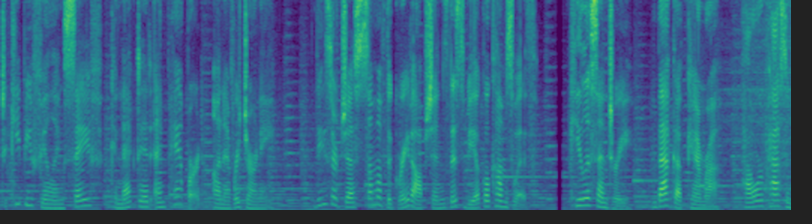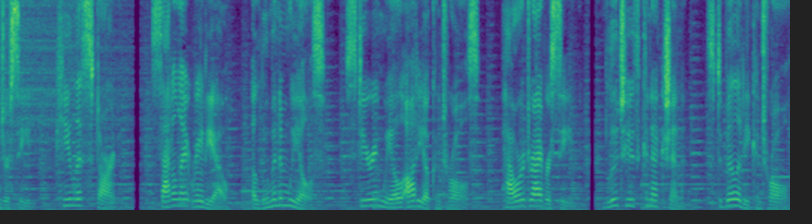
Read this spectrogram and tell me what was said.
to keep you feeling safe, connected, and pampered on every journey. These are just some of the great options this vehicle comes with. Keyless entry, backup camera, power passenger seat, keyless start, satellite radio, aluminum wheels, steering wheel audio controls, power driver seat, Bluetooth connection, stability control.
